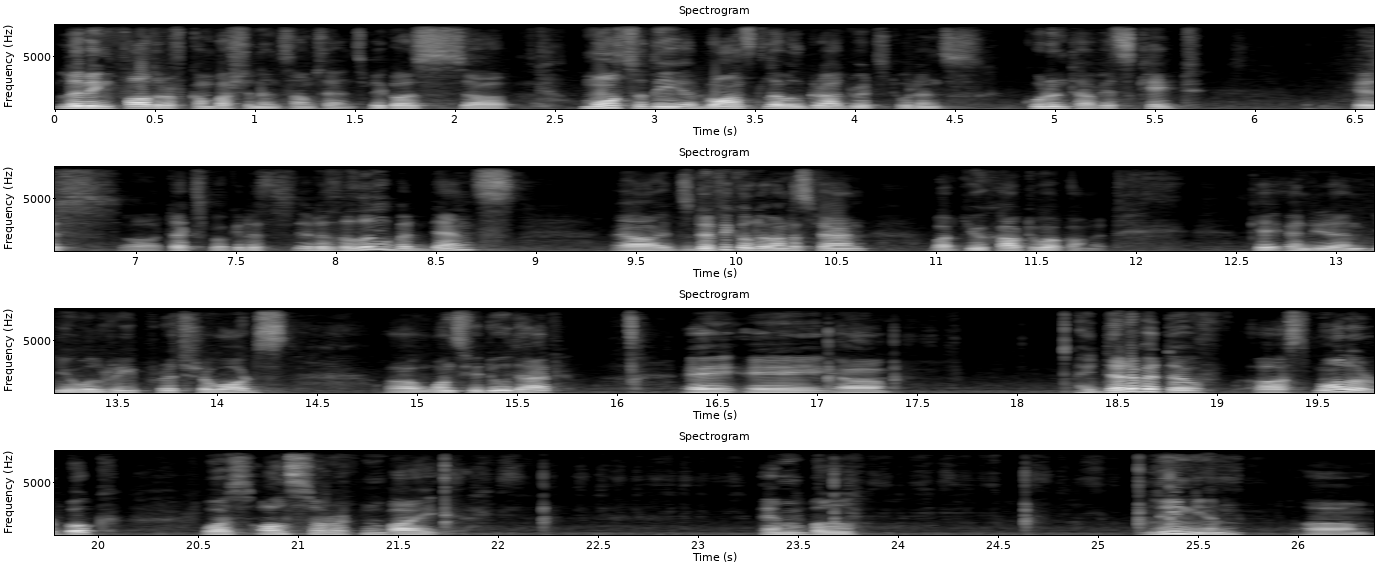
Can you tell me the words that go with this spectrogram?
living father of combustion in some sense because uh, most of the advanced level graduate students couldn't have escaped his uh, textbook. It is it is a little bit dense. Uh, it's difficult to understand but you have to work on it. Okay and, and you will reap rich rewards once you do that. A, a, a derivative a smaller book was also written by Amable Liñán. Um,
